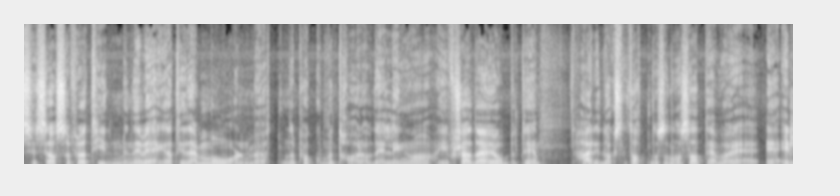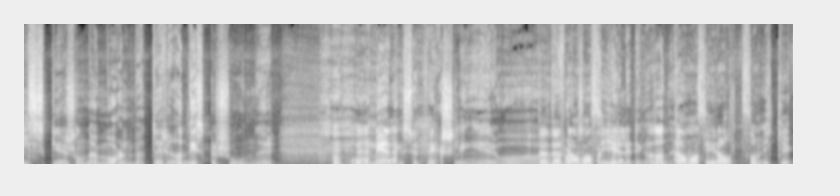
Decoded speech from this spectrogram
syns jeg også fra tiden min i VG, at de der morgenmøtene på kommentaravdeling, og i og for seg da jeg jobbet i her i Dagsnytt 18 og sånn også, at jeg bare jeg elsker sånne morgenmøter og diskusjoner og meningsutvekslinger og Det, det folk man, forteller sier, ting og sånn. da man sier alt som ikke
